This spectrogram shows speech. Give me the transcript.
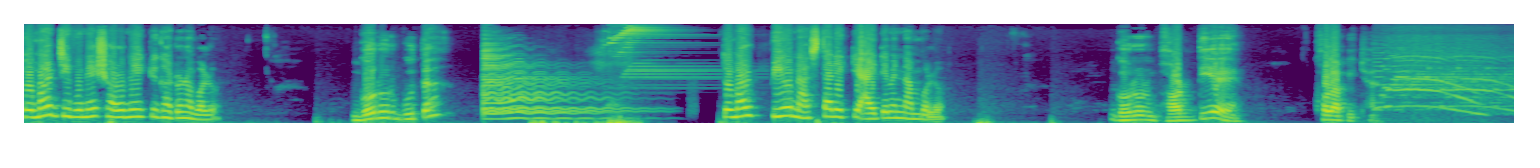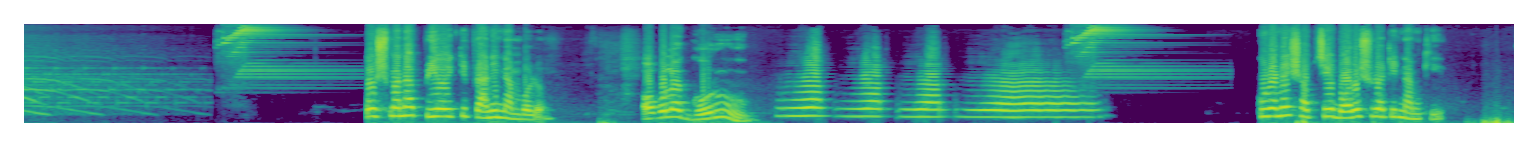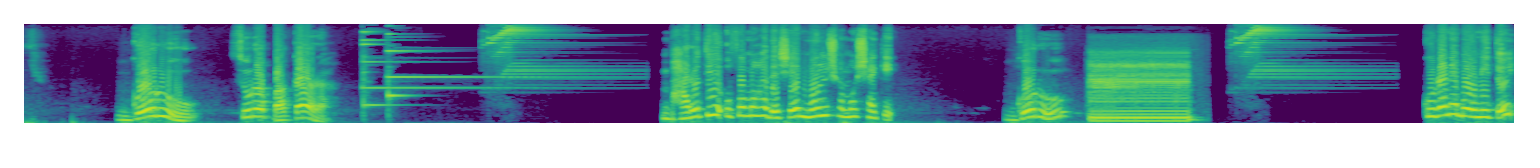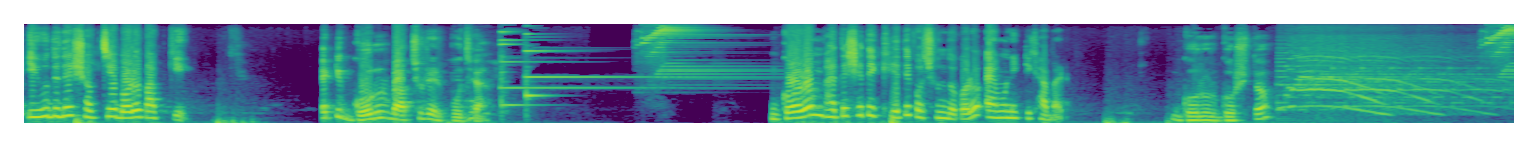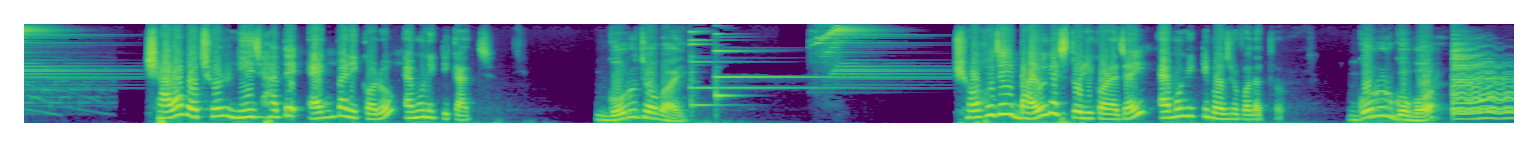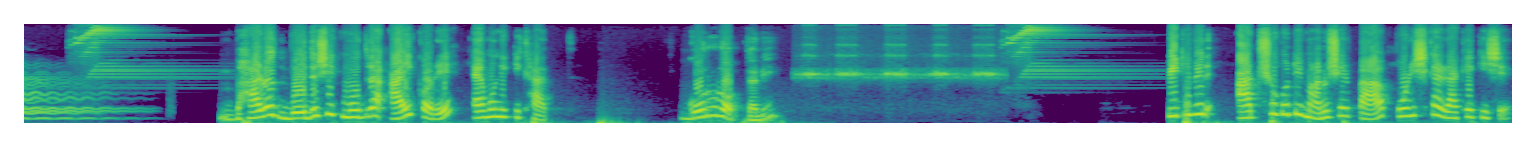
তোমার জীবনে স্মরণীয় একটি ঘটনা বলো। গরুর গুতা। তোমার প্রিয় নাস্তার একটি আইটেমের নাম বলো। গরুর ভর দিয়ে খোলা পিঠা। পোষমানা প্রিয় একটি প্রাণীর নাম বলো। অবলা গরু। কোরআনের সবচেয়ে বড় সূরাটির নাম কি? গরু সুরা বাকারা। ভারতীয় উপমহাদেশে মূল সমস্যা কি? গরু। কোরআনে বর্ণিত ইহুদিদের সবচেয়ে বড় পাপ কি? একটি গরুর বাছুরের পূজা। গরম ভাতের সাথে খেতে পছন্দ করো এমন একটি খাবার। গরুর গোশত। সারা বছর নিজ হাতে একবারই করো এমন একটি কাজ। গরু জবাই। সহজেই বায়োগ্যাস তৈরি করা যায় এমন একটি বজ্র পদার্থ গরুর গোবর। ভারত বৈদেশিক মুদ্রা আয় করে এমন একটি খাত। গরু রপ্তানি। পৃথিবীর আটশো কোটি মানুষের পা পরিষ্কার রাখে কিসে?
